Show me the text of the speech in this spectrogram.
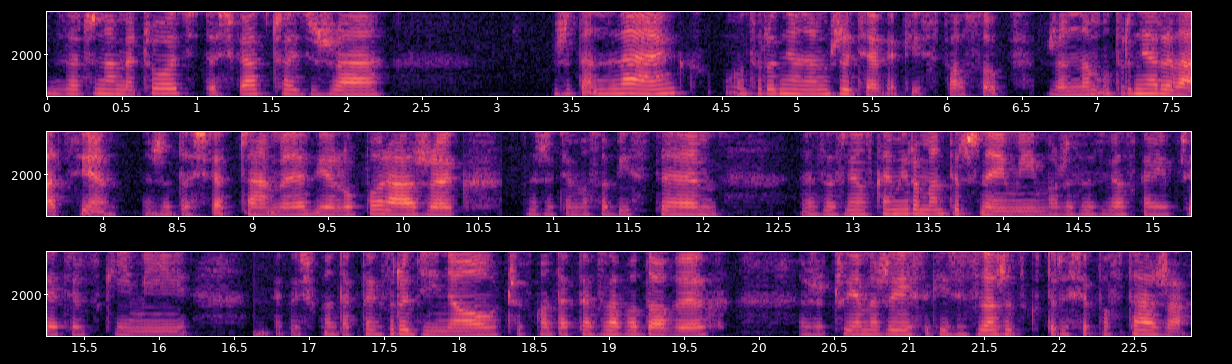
zaczynamy czuć, doświadczać, że, że ten lęk utrudnia nam życie w jakiś sposób, że nam utrudnia relacje, że doświadczamy wielu porażek z życiem osobistym, ze związkami romantycznymi, może ze związkami przyjacielskimi, jakoś w kontaktach z rodziną, czy w kontaktach zawodowych, że czujemy, że jest jakiś wzorzec, który się powtarza,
